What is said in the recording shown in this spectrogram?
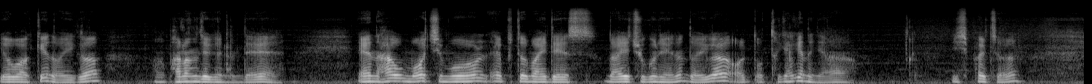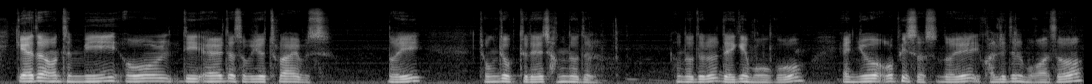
여호와께 너희가 어, 반항적이었는데 And how much more after my death. 나의 죽은 후에는 너희가 어, 어떻게 하겠느냐. 28절 Gather unto me all the elders of your tribes. 너희 종족들의 장로들, 장로들을 내게 모으고 and your officers, 너의 관리들을 모아서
